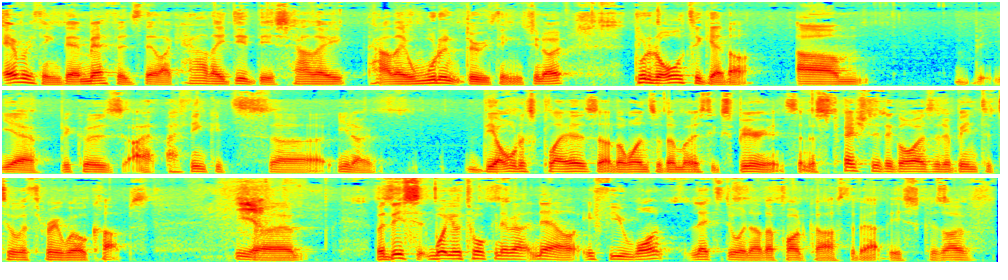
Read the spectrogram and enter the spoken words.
everything, their methods, their like how they did this, how they how they wouldn't do things, you know, put it all together. Um, yeah, because I, I think it's uh, you know the oldest players are the ones with the most experience, and especially the guys that have been to two or three World Cups. Yeah. So, but this, what you're talking about now, if you want, let's do another podcast about this because I've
